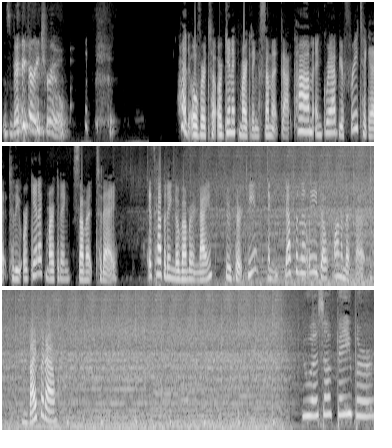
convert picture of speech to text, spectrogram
It's very, very true. Head over to organicmarketingsummit.com and grab your free ticket to the Organic Marketing Summit today. It's happening November 9th through 13th, and you definitely don't want to miss it. Bye for now. Do us a favor.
